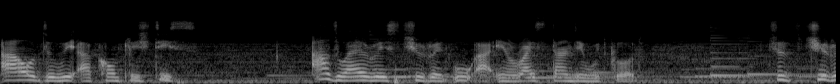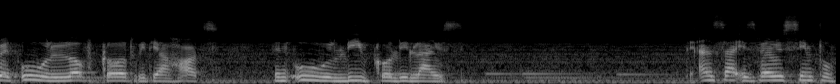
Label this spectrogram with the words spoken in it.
how do we accomplish this? How do I raise children who are in right standing with God? Children who will love God with their hearts and who will live godly lives? The answer is very simple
